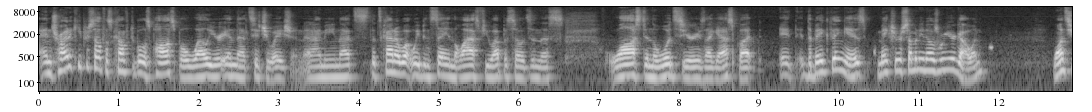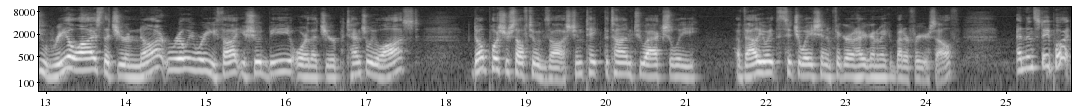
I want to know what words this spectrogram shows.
and try to keep yourself as comfortable as possible while you're in that situation. And I mean, that's that's kind of what we've been saying the last few episodes in this Lost in the Woods series, I guess. But it, the big thing is make sure somebody knows where you're going. Once you realize that you're not really where you thought you should be or that you're potentially lost, don't push yourself to exhaustion. Take the time to actually evaluate the situation and figure out how you're going to make it better for yourself. And then stay put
